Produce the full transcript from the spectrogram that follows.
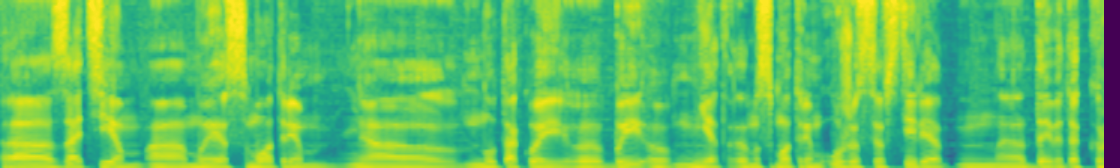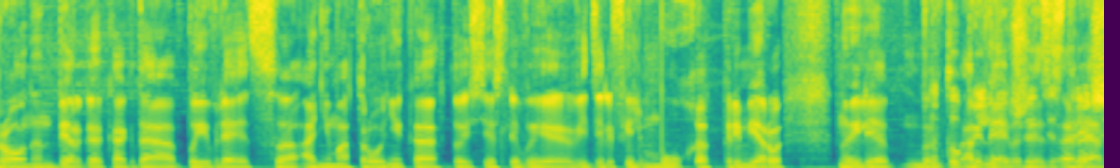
А, Затем а, мы смотрим, а, ну, такой, э, бой- э, нет, мы смотрим ужасы в стиле м, Дэвида Кроненберга, когда появляется с аниматроника. То есть, если вы видели фильм «Муха», к примеру, ну или, Ну, опять же, ряд,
